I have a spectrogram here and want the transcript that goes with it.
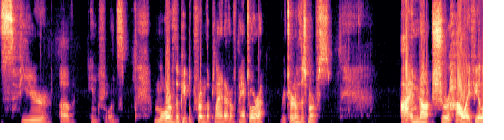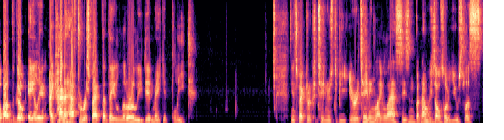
Sphere of Influence. More of the people from the planet of Pantora. Return of the Smurfs. I'm not sure how I feel about the goat alien. I kind of have to respect that they literally did make it bleat. The inspector continues to be irritating like last season, but now he's also useless.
